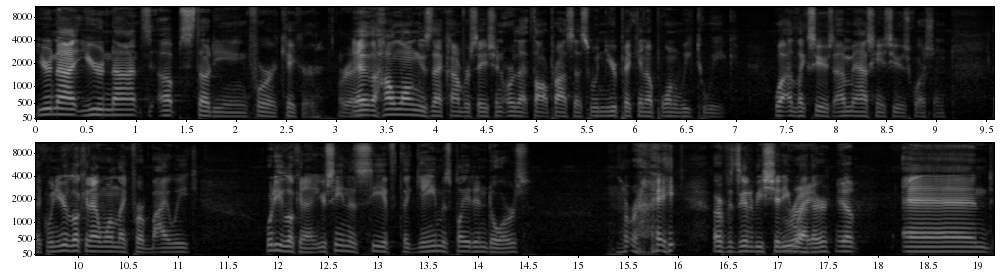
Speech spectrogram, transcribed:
You're not you're not up studying for a kicker. Right. How long is that conversation or that thought process when you're picking up one week to week? Well, like serious, I'm asking a serious question. Like when you're looking at one like for a bye week, what are you looking at? You're seeing to see if the game is played indoors, right? Or if it's going to be shitty Right. weather. Yep. And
